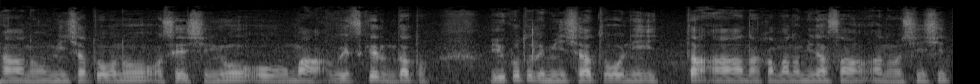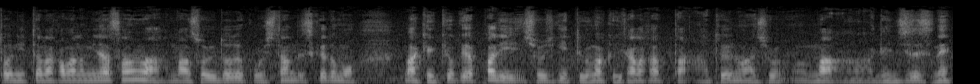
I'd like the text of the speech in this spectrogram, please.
あの民社党の精神を、まあ、植え付けるんだということで民社党に行った仲間の皆さんあの新進党に行った仲間の皆さんは、まあ、そういう努力をしたんですけども、まあ、結局やっぱり正直言ってうまくいかなかったというのが、まあ、現実ですね、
